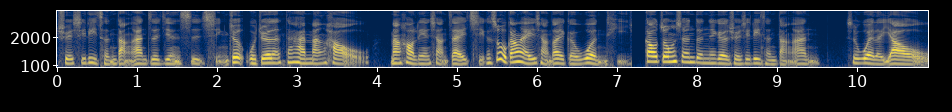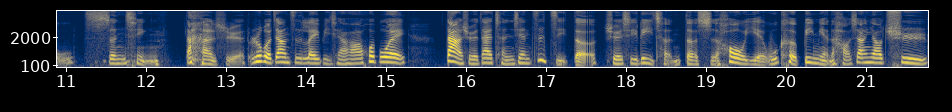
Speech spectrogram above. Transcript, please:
学习历程档案这件事情，就我觉得它还蛮好蛮好联想在一起。可是我刚才也想到一个问题：高中生的那个学习历程档案是为了要申请大学，如果这样子类比起来的话，会不会大学在呈现自己的学习历程的时候，也无可避免的，好像要去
